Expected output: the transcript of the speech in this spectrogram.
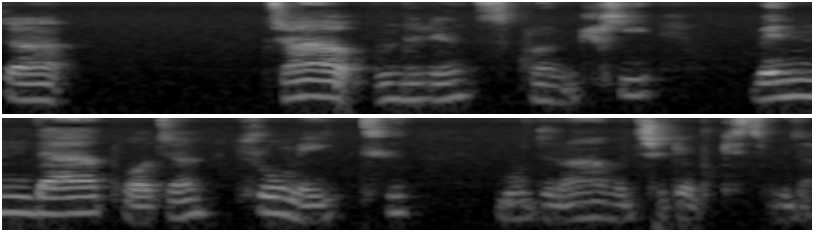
자, 자 오늘은 스펀키 웬다 버전 트로메이트 모드를 한번 즐겨보겠습니다.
